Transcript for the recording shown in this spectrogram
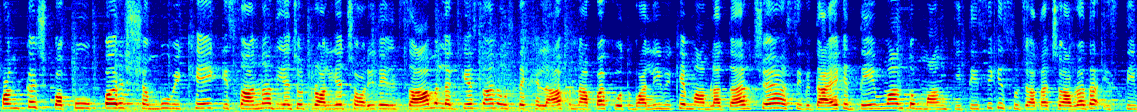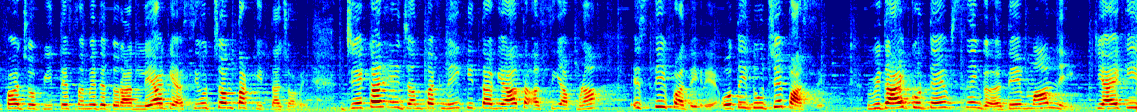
ਪੰਕਜ ਪੱਪੂ ਉੱਪਰ ਸ਼ੰਭੂ ਵਿਖੇ ਕਿਸਾਨਾਂ ਦੀਆਂ ਜੋ ਟਰਾਲੀਆਂ ਚੋਰੀ ਦੇ ਇਲਜ਼ਾਮ ਲੱਗੇ ਸਨ, ਉਸ ਦੇ ਖਿਲਾਫ ਨਾਪਾ ਕੋਤਵਾਲੀ ਵਿਖੇ ਮਾਮਲਾ ਦਰਜ ਹੈ। ਅਸੀਂ ਵਿਧਾਇਕ ਦੇਵਮਾਨ ਤੋਂ ਮੰਗ ਕੀਤੀ ਸੀ ਕਿ ਸੁਜਾਤਾ ਚਾਵਲਾ ਦਾ ਇਸਤੀਫਾ ਜੋ ਬੀਤੇ ਸਮੇਂ ਦੇ ਦੌਰਾਨ ਲਿਆ ਗਿਆ ਸੀ, ਉਹ ਜਨਤਕ ਕੀਤਾ ਜਾਵੇ। ਜੇਕਰ ਇਹ ਜਨਤਕ ਨਹੀਂ ਕੀਤਾ ਗਿਆ ਤਾਂ ਅਸੀਂ ਆਪਣਾ ਇਸਤੀਫਾ ਦੇ ਰਹੇ ਹਾਂ। ਉਤੇ ਦੂਜੇ ਪਾਸੇ ਵਿਧਾਇਕ ਗੁਰਦੇਵ ਸਿੰਘ ਦੇਵਮਾਨ ਨੇ ਕਿਹਾ ਹੈ ਕਿ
